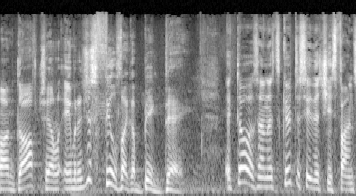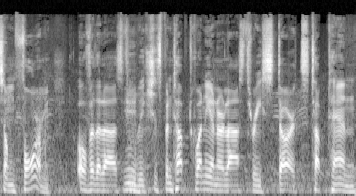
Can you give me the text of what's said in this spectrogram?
on Golf Channel. Eamon, it just feels like a big day. It does, and it's good to see that she's found some form over the last few mm. weeks. She's been top 20 in her last three starts, top 10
